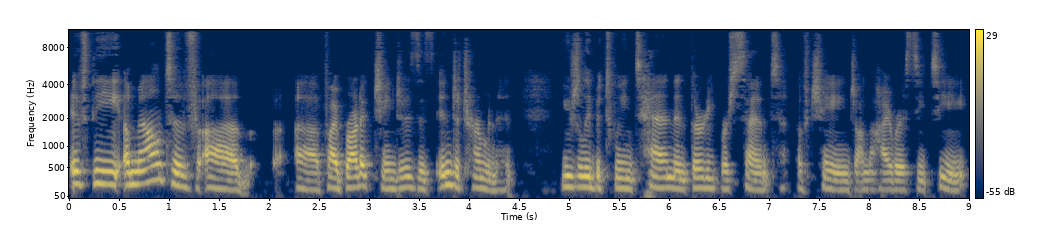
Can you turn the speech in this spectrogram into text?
If the amount of uh, uh, fibrotic changes is indeterminate, usually between 10 and 30% of change on the high-res CT,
